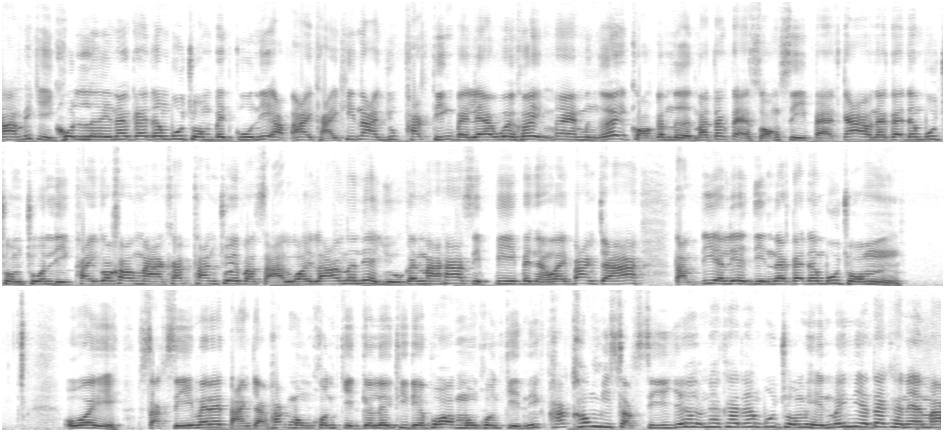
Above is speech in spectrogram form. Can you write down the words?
มาไม่กี่คนเลยนะครับท่านผู้ชมเป็นกูนี่อับอายขายขี้หน้ายุบพักทิ้งไปแล้วเว้ยเฮ้ยแม่มึงเอ้ยก่อกำเนิดมาตั้งแต่ 2489นะครับท่านผู้ชมชวนหลีกภัยก็เข้ามาครับท่านช่วยประสานรอยร้าวนั่นเนี่ยอยู่กันมา 50 ปีเป็นอย่างไรบ้างจ้าต่ำเตี้ยเลียดินนะครับท่านผู้ชม โอ้ยศักดิ์ศรีไม่ได้ต่างจากพรรคมงคลกิจกันเลยทีเดียวเพราะว่ามงคลกิจนี่พรรคเขามีศักดิ์ศรีเยอะนะครับท่านผู้ชมเห็นไหมเนี่ยได้คะแนนมา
